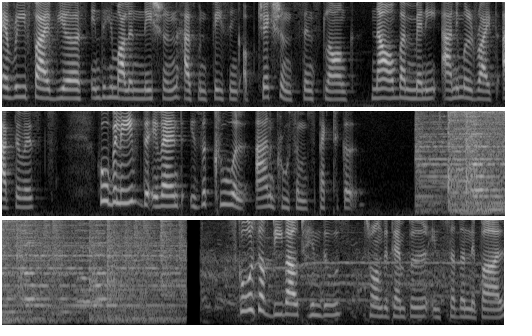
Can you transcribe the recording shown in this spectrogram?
every five years in the Himalayan nation, has been facing objections since long now by many animal rights activists who believe the event is a cruel and gruesome spectacle. Scores of devout Hindus thronged the temple in southern Nepal,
